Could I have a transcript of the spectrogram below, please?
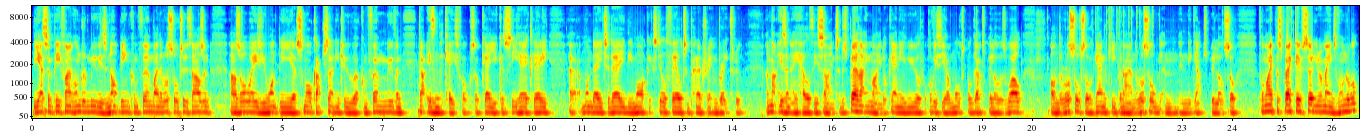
the S&P 500 move is not being confirmed by the Russell 2000 as always you want the uh, small cap certainly to uh, confirm the move and that isn't the case folks okay you can see here clearly uh, Monday today, the market still failed to penetrate and break through. And that isn't a healthy sign. So just bear that in mind, okay? And you, you obviously have multiple gaps below as well on the Russell. So again, keep an eye on the Russell and in the gaps below. So from my perspective, certainly remains vulnerable,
